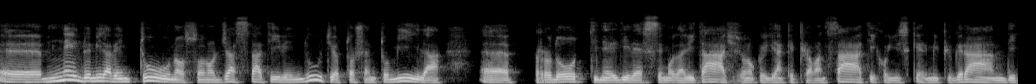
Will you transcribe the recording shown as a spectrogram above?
Eh, nel 2021 sono già stati venduti 800.000 eh, prodotti nelle diverse modalità, ci sono quelli anche più avanzati, con gli schermi più grandi,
